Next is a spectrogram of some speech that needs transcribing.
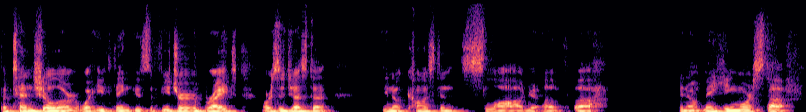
potential or what you think is the future bright or is it just a you know constant slog of uh you know making more stuff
